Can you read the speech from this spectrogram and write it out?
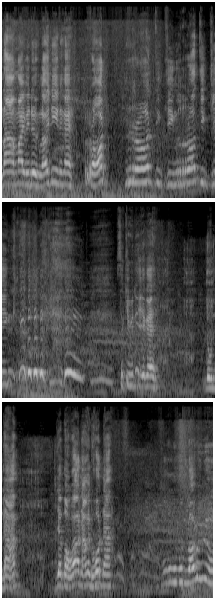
หน้าไหม้ไปหนึ่งแล้วไอ้นี่ยังไง ร้อน ร้อนจริงๆ ร้อนจริงๆ สกิลวิธียังไง ดูน้ำอย่าบอกว่าเอาน้ำไปพ่นนะผมร้อนไม่อยู่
